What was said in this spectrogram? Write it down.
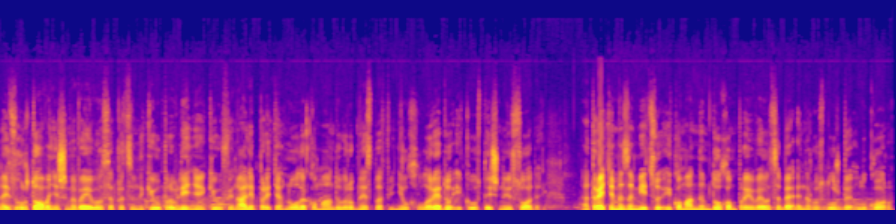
Найзгуртованішими виявилися працівники управління, які у фіналі перетягнули команду виробництва фінілхлориду і каустичної соди. А третіми за міцю і командним духом проявили себе енергослужби Лукору.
